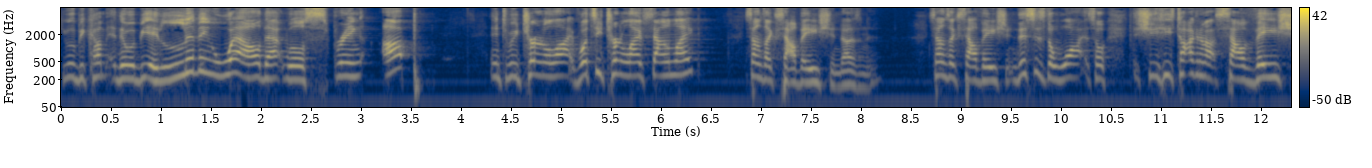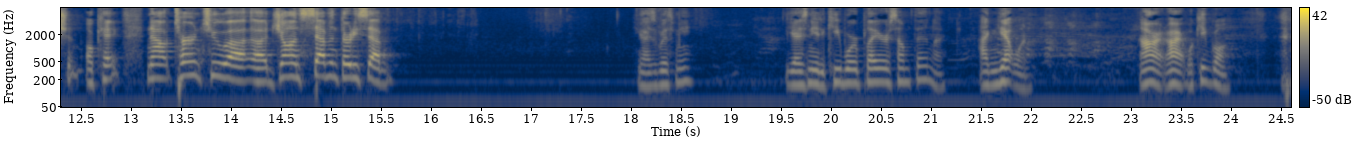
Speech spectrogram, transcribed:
you will become, there will be a living well that will spring up into eternal life. What's eternal life sound like? Sounds like salvation, doesn't it? Sounds like salvation. This is the water. So she, he's talking about salvation, okay? Now turn to uh, uh, John 7 37. You guys with me? You guys need a keyboard player or something? I can get one. All right, all right, we'll keep going.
